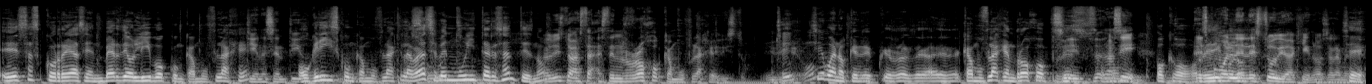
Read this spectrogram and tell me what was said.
esas correas en verde olivo con camuflaje. Tiene sentido. O gris con camuflaje. La verdad se ven muy sí. interesantes, ¿no? ¿Has visto? Hasta, hasta en rojo camuflaje he visto. Sí. dije, oh, Sí, bueno, que, que, eh, camuflaje en rojo pues, sí, es como así. un poco es ridículo. como en el estudio aquí, ¿no? Sí. te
